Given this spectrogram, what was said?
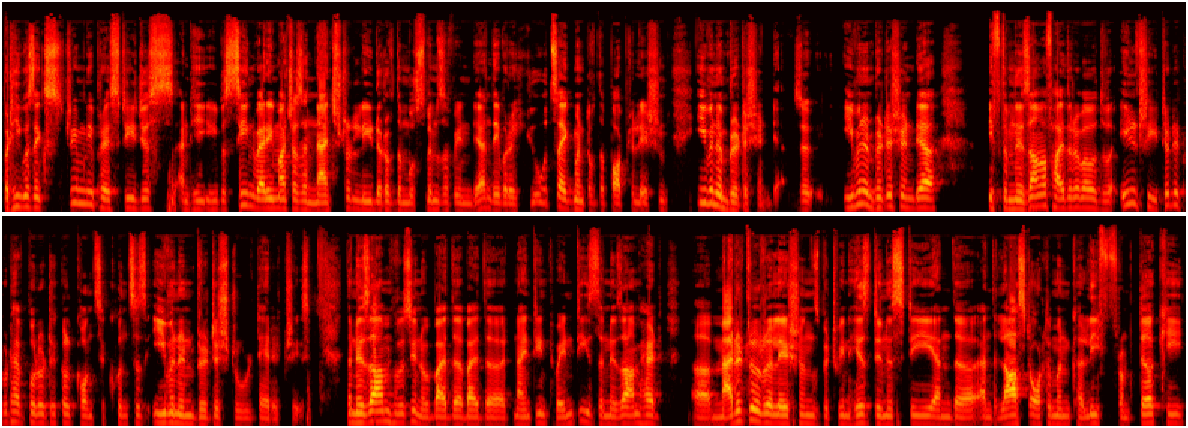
but he was extremely prestigious and he, he was seen very much as a natural leader of the Muslims of India, and they were a huge segment of the population, even in British India. So, even in British India, if the Nizam of Hyderabad were ill treated, it would have political consequences even in British ruled territories. The Nizam was, you know, by the by the 1920s, the Nizam had uh, marital relations between his dynasty and the and the last Ottoman Caliph from Turkey.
